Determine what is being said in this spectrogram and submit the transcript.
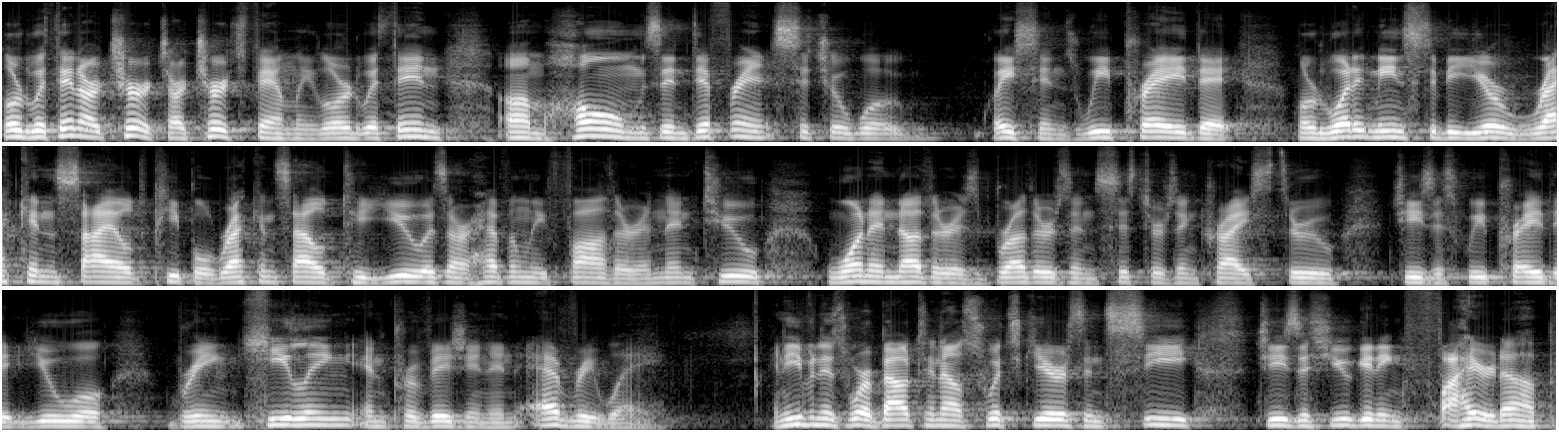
Lord, within our church, our church family, Lord, within um, homes in different situations, we pray that, Lord, what it means to be your reconciled people, reconciled to you as our Heavenly Father, and then to one another as brothers and sisters in Christ through Jesus. We pray that you will bring healing and provision in every way. And even as we're about to now switch gears and see Jesus, you getting fired up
